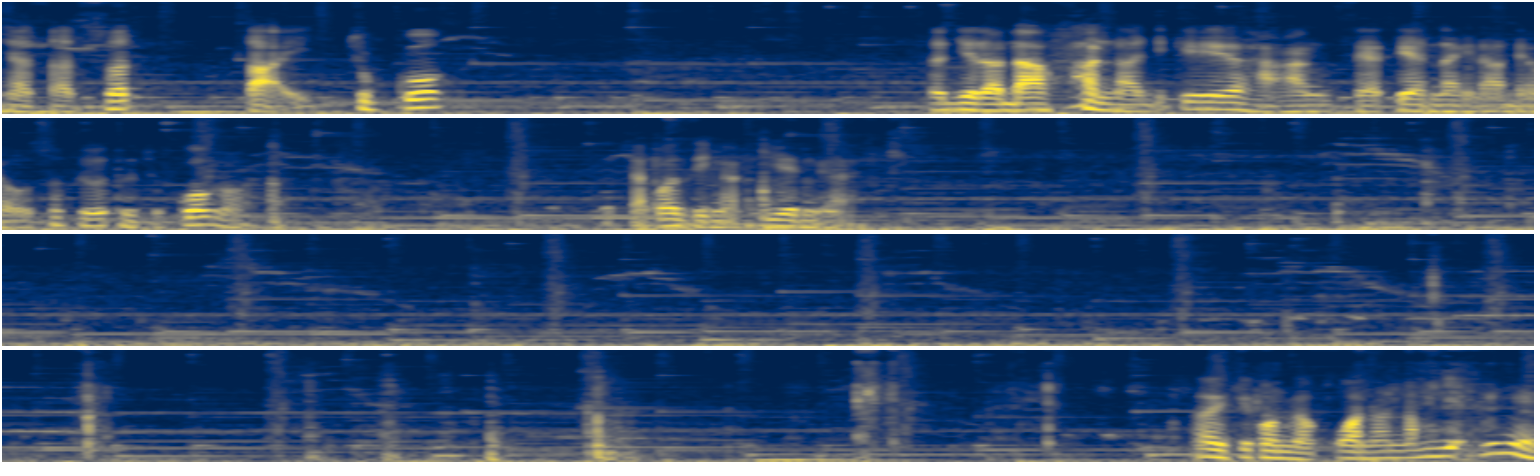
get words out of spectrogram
Nhà sản xuất tại Trung Quốc. Tất nhiên là đa phần là những cái hàng rẻ tiền này là đều xuất xứ từ Trung Quốc rồi. Chẳng có gì ngạc nhiên cả. Ơi cái con mèo con nó nắm miệng thế nhỉ?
